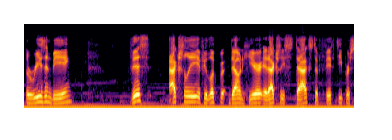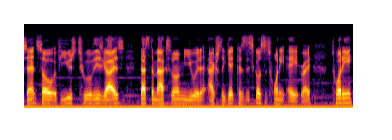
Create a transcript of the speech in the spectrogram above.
The reason being, this actually, if you look down here, it actually stacks to 50%. So if you use two of these guys, that's the maximum you would actually get because this goes to 28, right? 20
